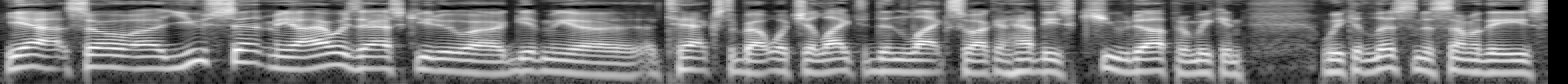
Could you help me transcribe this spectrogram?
Yeah, so uh, you sent me. I always ask you to uh, give me a, a text about what you liked and didn't like, so I can have these queued up and we can we can listen to some of these.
